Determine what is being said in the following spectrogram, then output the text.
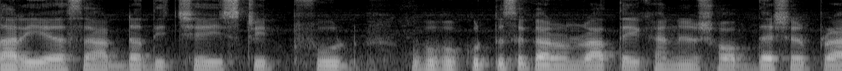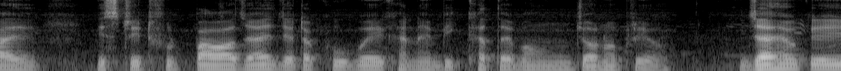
দাঁড়িয়ে আছে, আড্ডা দিচ্ছে স্ট্রিট ফুড উপভোগ করতেছে, কারণ রাতে এখানে সব দেশের প্রায় স্ট্রিট ফুড পাওয়া যায়, যেটা খুবই এখানে বিখ্যাত এবং জনপ্রিয়। যাই হোক, এই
